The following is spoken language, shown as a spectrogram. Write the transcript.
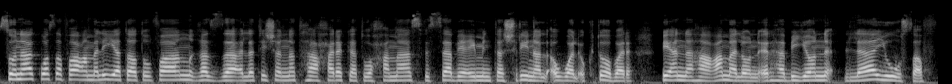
سوناك وصف عملية طوفان غزة التي شنتها حركة حماس في السابع من تشرين الأول أكتوبر بأنها عمل إرهابي لا يوصف.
